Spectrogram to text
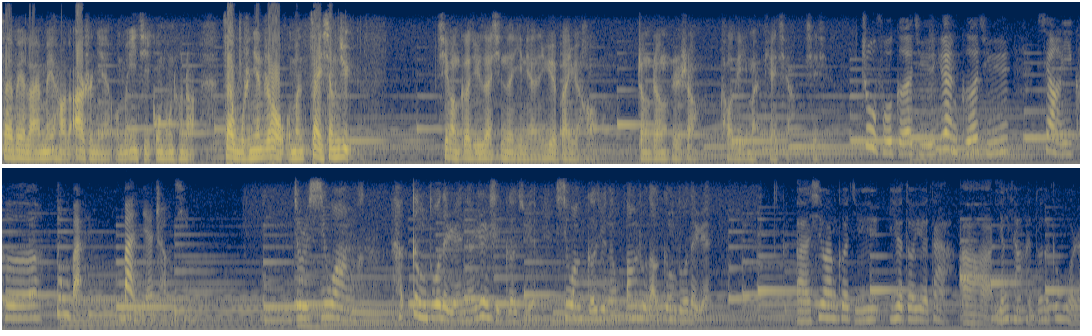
在未来美好的二十年，我们一起共同成长。在五十年之后，我们再相聚。希望格局在新的一年越办越好。蒸蒸日上，桃李满天下。谢谢。祝福格局，愿格局像一棵松柏，万年长青。嗯，就是希望 更多的人能认识格局，希望格局能帮助到更多的人。呃，希望格局越做越大啊，影响很多的中国人。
